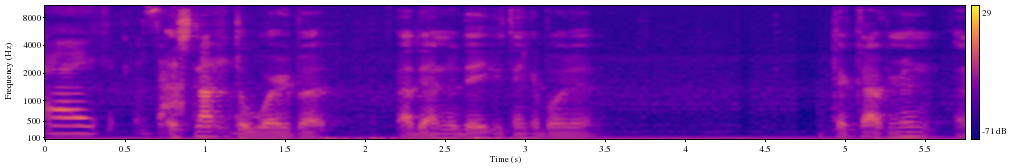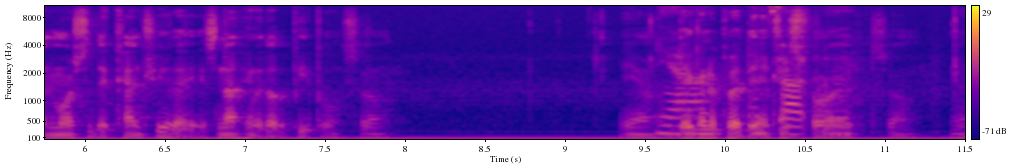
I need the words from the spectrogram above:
Exactly. it's not to worry, but at the end of the day, if you think about it, the government and most of the country, like it's nothing without the people. So, you know, Yeah, they're gonna put the interest exactly. forward. So, yeah.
